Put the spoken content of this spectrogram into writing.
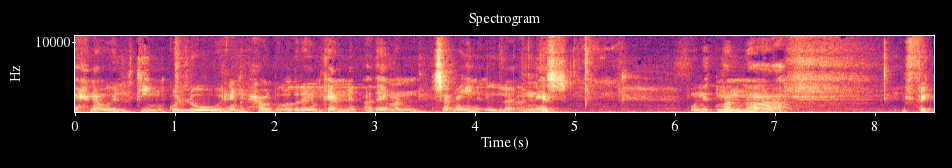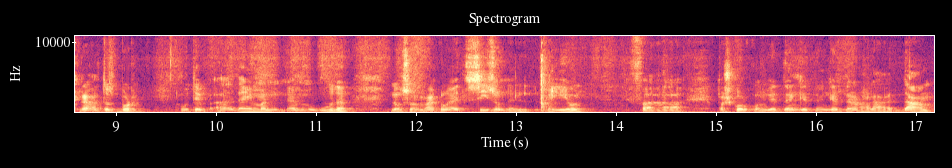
إحنا وال team كله يعني بنحاول بقدر الإمكان نبقى دايما سامعين ال- الناس. ونتمنى الفكرة تكبر وتبقى دايما موجودة. نوصل معاكم لغاية ال season المليون. فبشكركم جدا جدا جدا على الدعم.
